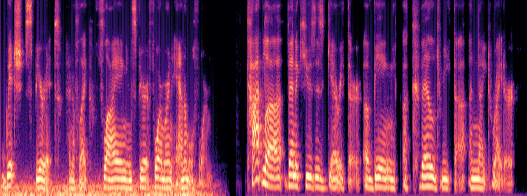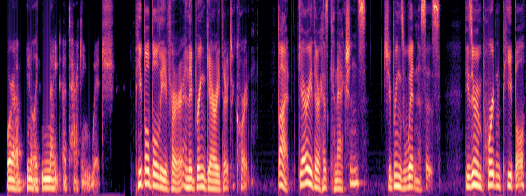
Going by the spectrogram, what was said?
witch spirit, kind of like flying in spirit form or in animal form. Katla then accuses Garither of being a Kveldrita, a night rider, or a, you know, like night attacking witch. People believe her and they bring Garither to court. But Garither has connections. She brings witnesses. These are important people,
